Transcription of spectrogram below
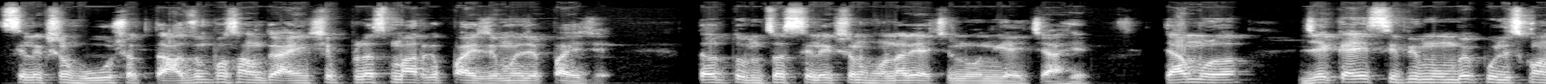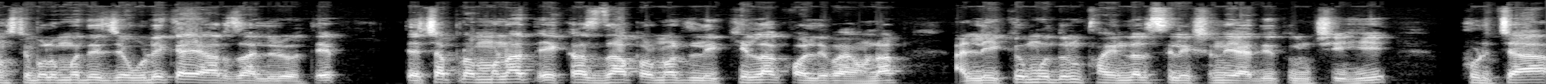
सिलेक्शन होऊ शकतं. अजून पण सांगतो ऐंशी प्लस मार्क पाहिजे म्हणजे पाहिजे. तर तुमचं सिलेक्शन होणार याची नोंद घ्यायची आहे. त्यामुळं जे काही सीपी मुंबई पोलीस कॉन्स्टेबलमध्ये जेवढे काही अर्ज आलेले होते त्याच्या प्रमाणात एकाच दहा प्रमाणात लेखीला क्वालिफाय होणार. आणि लेखीमधून फायनल सिलेक्शन यादी तुमची ही पुढच्या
